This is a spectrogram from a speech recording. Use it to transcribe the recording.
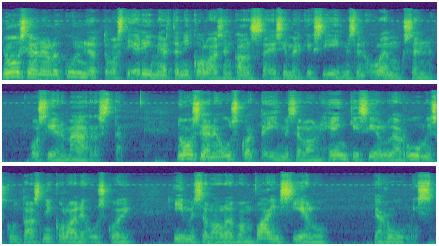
Nousiainen oli kunnioittavasti eri mieltä Nikolaisen kanssa esimerkiksi ihmisen olemuksen osien määrästä. Nousiainen uskoi, että ihmisellä on henki, sielu ja ruumis, kun taas Nikolainen uskoi ihmisellä olevan vain sielu ja ruumis.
